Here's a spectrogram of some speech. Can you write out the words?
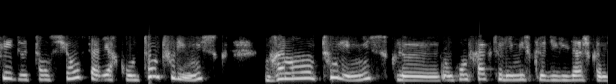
T de tension, c'est-à-dire qu'on tend tous les muscles vraiment tous les muscles. On contracte les muscles du visage comme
